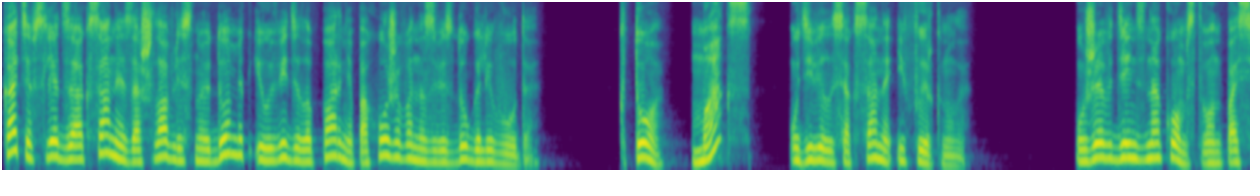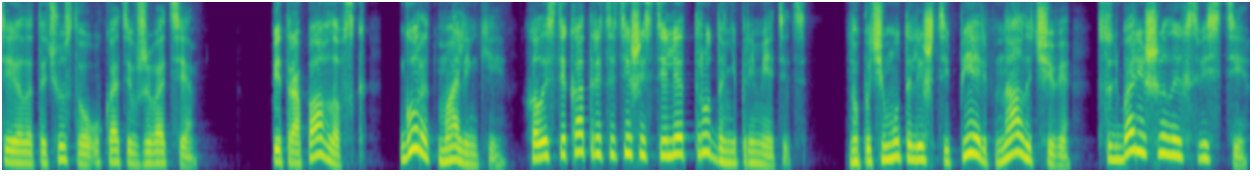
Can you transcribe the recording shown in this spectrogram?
Катя вслед за Оксаной зашла в лесной домик и увидела парня, похожего на звезду Голливуда. «Кто? Макс?» — удивилась Оксана и фыркнула. Уже в день знакомства он посеял это чувство у Кати в животе. Петропавловск — город маленький, холостяка 36 лет трудно не приметить. Но почему-то лишь теперь, в Налычеве, судьба решила их свести.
